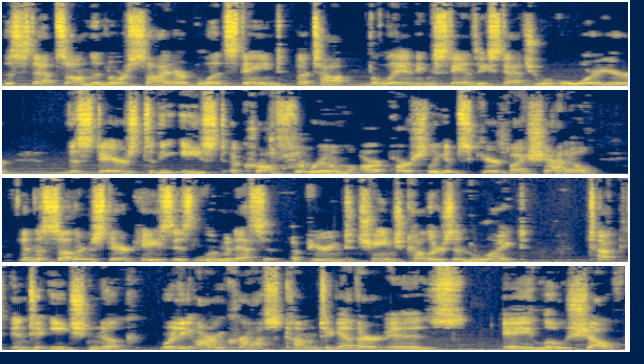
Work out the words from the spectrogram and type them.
The steps on the north side are bloodstained. Atop the landing stands a statue of a warrior. The stairs to the east across the room are partially obscured by shadow, and the southern staircase is luminescent, appearing to change colors in the light. Tucked into each nook where the arm cross come together is a low shelf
